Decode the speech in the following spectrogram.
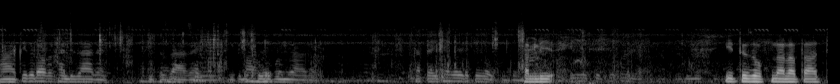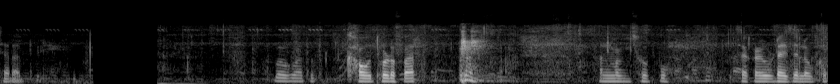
हा तिकडे बघा खाली जागा आहे. तिथं जागा आहे. इकडे पुढे पण जागा आहे. सकाळी शंभर टक्के जाऊ खाली इथे झोपणार आता आजच्या रात्री. बघू आता. खाऊ थोडंफार. आणि मग झोपू. सकाळी उठायचं लवकर.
